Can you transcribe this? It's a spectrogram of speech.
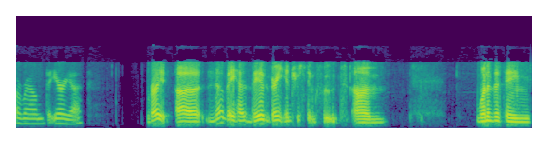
around the area right uh no they had they had very interesting foods um one of the things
